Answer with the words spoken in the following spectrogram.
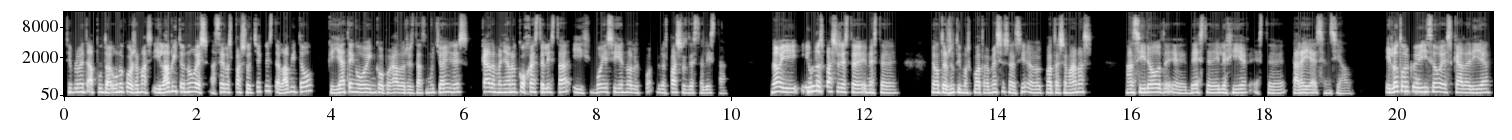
simplemente apuntar una cosa más. Y el hábito no es hacer los pasos del checklist, el hábito que ya tengo incorporado desde hace muchos años es cada mañana cojo esta lista y voy siguiendo los, los pasos de esta lista. ¿no? Y, y, uno de los pasos este, en este, durante los últimos cuatro meses, así, cuatro semanas, han sido de, de, este, de elegir esta tarea esencial. Y lo otro que hizo es cada día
